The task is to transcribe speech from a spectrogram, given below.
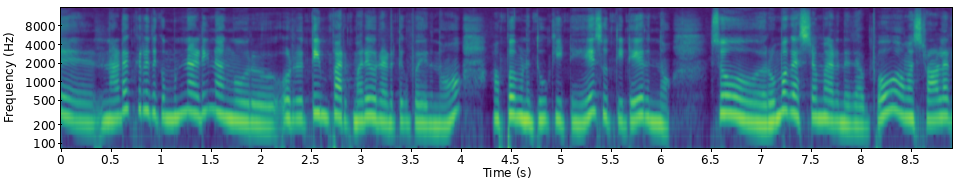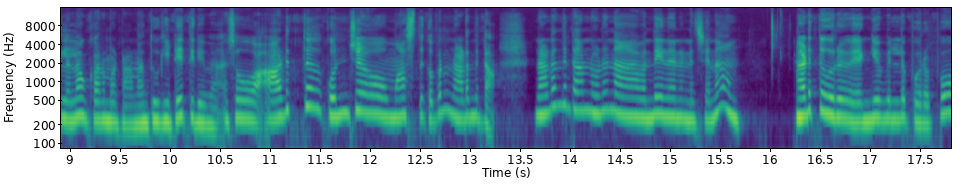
நடக்கிறதுக்கு முன்னாடி நாங்கள் ஒரு ஒரு தீம் பார்க் மாதிரி ஒரு இடத்துக்கு போயிருந்தோம். அப்போ அவனை தூக்கிட்டே சுற்றிட்டே இருந்தோம். ஸோ ரொம்ப கஷ்டமாக இருந்தது அப்போது அவன் ஸ்ட்ராலர்லலாம் உட்கார மாட்டான். நான் தூக்கிட்டே திரிவேன். ஸோ அடுத்த கொஞ்சம் மாதத்துக்கு அப்புறம் நடந்துட்டான். நடந்துட்டான்னு நான் வந்து என்ன நினச்சேன்னா அடுத்து ஒரு எங்கேயோ வெளில போகிறப்போ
